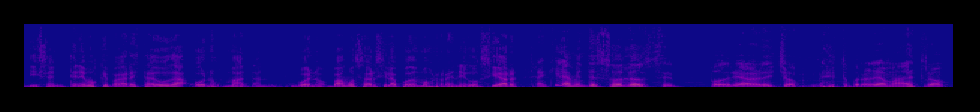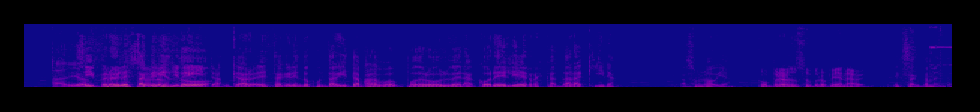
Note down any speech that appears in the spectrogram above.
dicen, tenemos que pagar esta deuda o nos matan. Bueno, vamos a ver si la podemos renegociar. Tranquilamente solo se podría haber dicho, es tu problema, maestro, adiós. Sí, pero, pero él está queriendo, claro, él está queriendo juntar guita para Ah. poder volver a Corelia y rescatar a Kira, a su novia. Compraron su propia nave. Exactamente.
